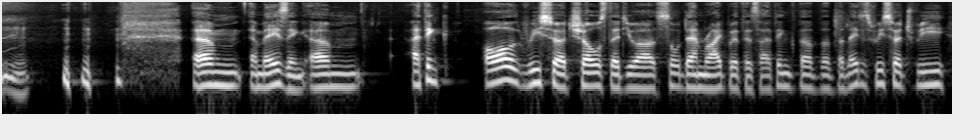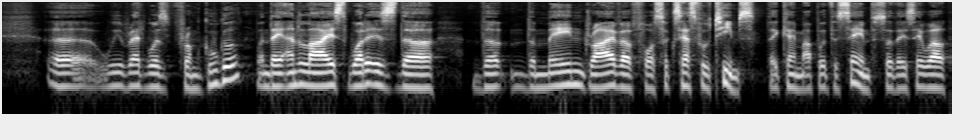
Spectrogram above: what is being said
Mm. um, amazing. Um, I think all research shows that you are so damn right with this. I think the, the, the latest research we uh, we read was from Google when they analyzed what is the the the main driver for successful teams. They came up with the same. So they say, well,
